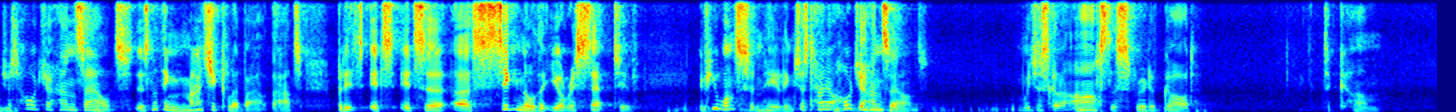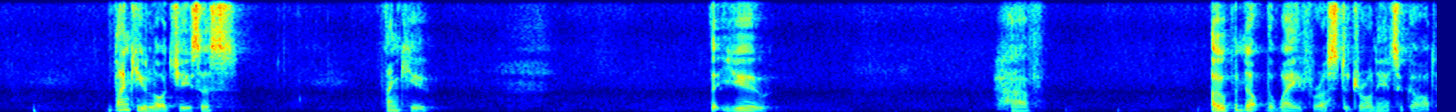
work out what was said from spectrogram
just hold your hands out. There's nothing magical about that, but it's it's it's a, a signal that you're receptive. If you want some healing, just hold your hands out. We're just going to ask the Spirit of God to come. Thank you, Lord Jesus. Thank you that you have opened up the way for us to draw near to God.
